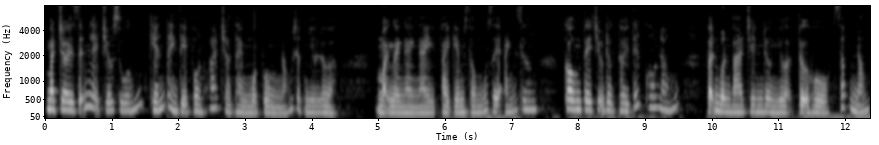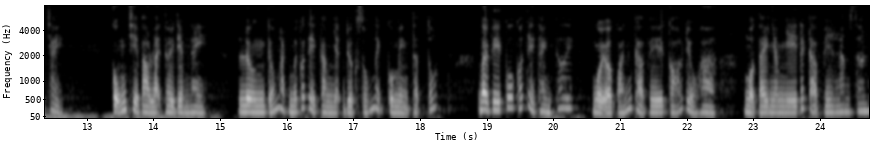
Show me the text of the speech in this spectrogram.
mặt trời diễm lệ chiếu xuống khiến thành thị phồn hoa trở thành một vùng nóng rực như lửa. Mọi người ngày ngày phải kiếm sống dưới ánh dương, không thể chịu được thời tiết khô nóng, vẫn buồn ba trên đường nhựa tự hồ sắp nóng chảy. Cũng chỉ vào loại thời điểm này, lương tiếu mặt mới có thể cảm nhận được số mệnh của mình thật tốt. Bởi vì cô có thể thành thơi, ngồi ở quán cà phê có điều hòa, một tay nhâm nhi tách cà phê lam sơn,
